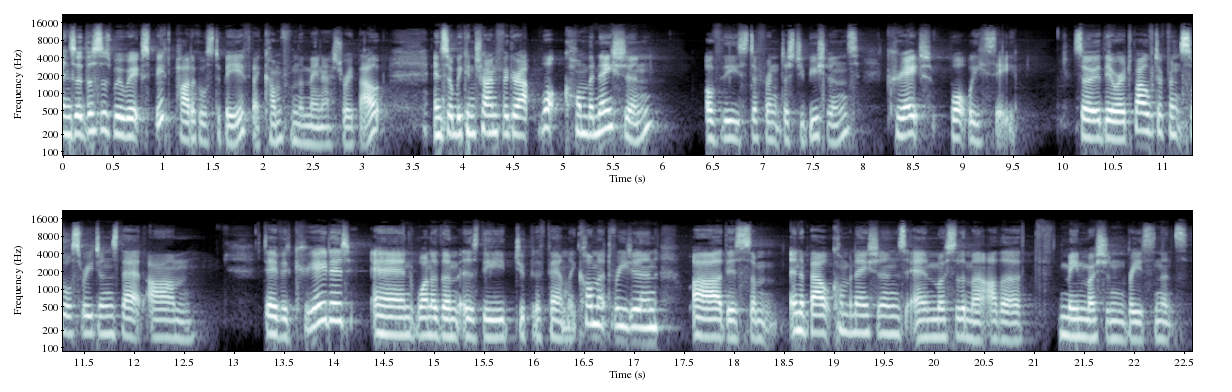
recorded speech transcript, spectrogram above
And so this is where we expect particles to be if they come from the main asteroid belt. And so we can try and figure out what combination of these different distributions create what we see. So there are 12 different source regions that um, David created, and one of them is the Jupiter family comet region. Uh, there's some inner belt combinations, and most of them are other mean motion resonance,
